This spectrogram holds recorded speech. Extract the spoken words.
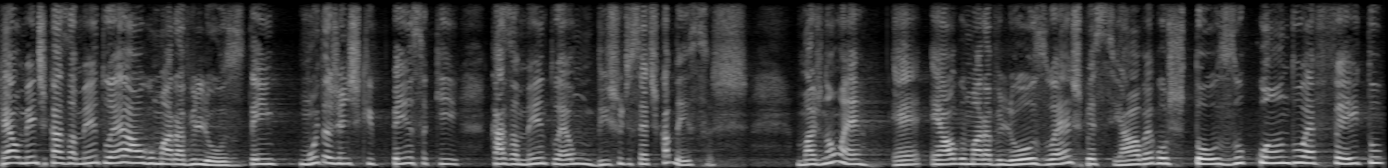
Realmente, casamento é algo maravilhoso. Tem muita gente que pensa que casamento é um bicho de sete cabeças. Mas não é. é. É algo maravilhoso, é especial, é gostoso quando é feito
